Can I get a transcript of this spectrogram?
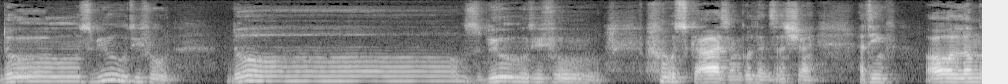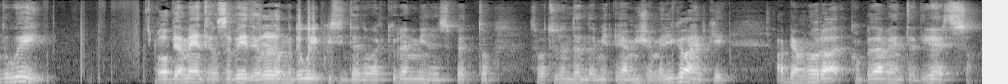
those beautiful, those beautiful blue skies and golden sunshine, I think all along the way. Ovviamente lo sapete, all along the way qui si intende qualche ora in meno rispetto, soprattutto intendo agli amici americani, perché abbiamo un orario completamente diverso.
